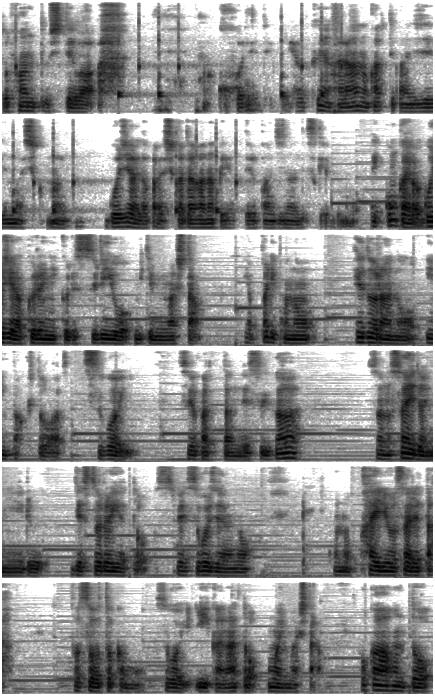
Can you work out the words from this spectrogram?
とファンとしては、これで500円払うのかって感じで、まあ、まあ、ゴジラだから仕方がなくやってる感じなんですけれども、今回はゴジラクロニクル3を見てみました。やっぱりこのヘドラのインパクトはすごい強かったんですが、そのサイドにいるデストロイヤーとスペースゴジラのこの改良された塗装とかもすごいいいかなと思いました。他は本当、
